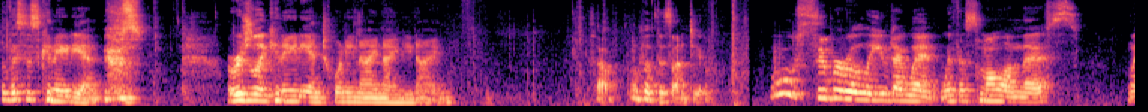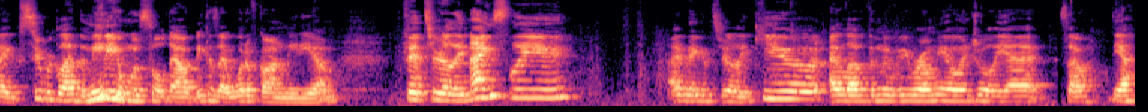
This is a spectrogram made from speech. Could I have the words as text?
well, this is Canadian. originally Canadian $29.99. So I'll put this on too. Ooh, super relieved I went with a small on this. Like super glad the medium was sold out because I would have gone medium. Fits really nicely. I think it's really cute. I love the movie Romeo and Juliet. So yeah,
